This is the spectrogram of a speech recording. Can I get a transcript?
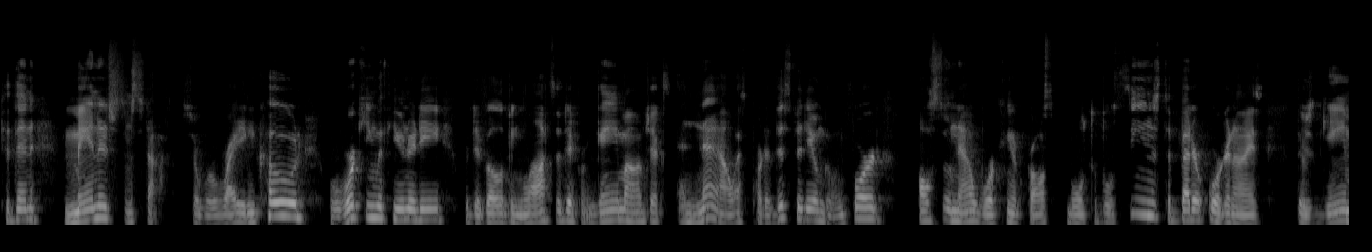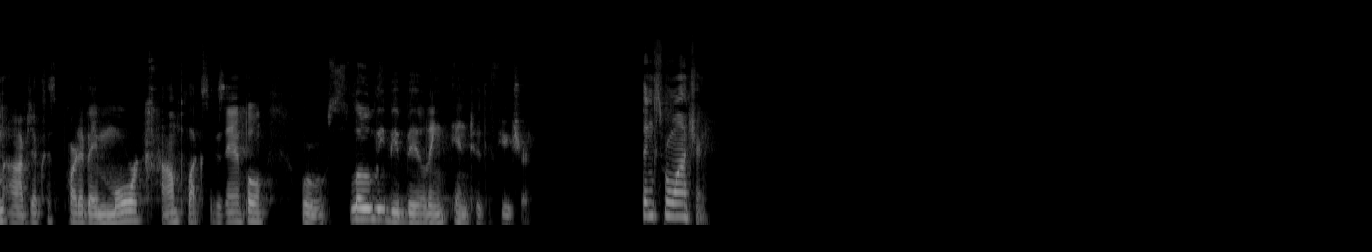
to then manage some stuff. So we're writing code, we're working with Unity, we're developing lots of different game objects, and now, as part of this video and going forward, also now working across multiple scenes to better organize those game objects as part of a more complex example we'll slowly be building into the future. Thanks for watching.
